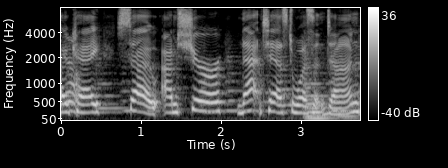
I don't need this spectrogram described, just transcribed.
Okay, so I'm sure that test wasn't done.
